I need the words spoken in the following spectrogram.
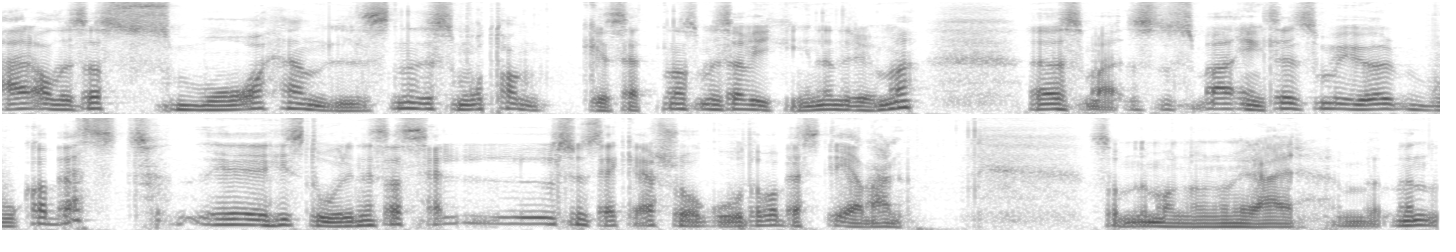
er alle disse små hendelsene, de små tankesettene som disse vikingene driver med, eh, som er, som er egentlig som gjør boka best. Eh, Historien i seg selv syns jeg ikke er så god. Det var best i eneren som det mange ganger er. Men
